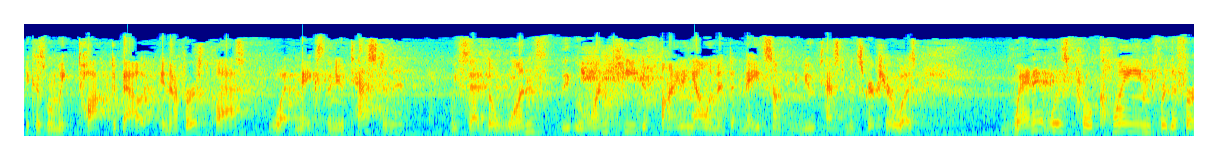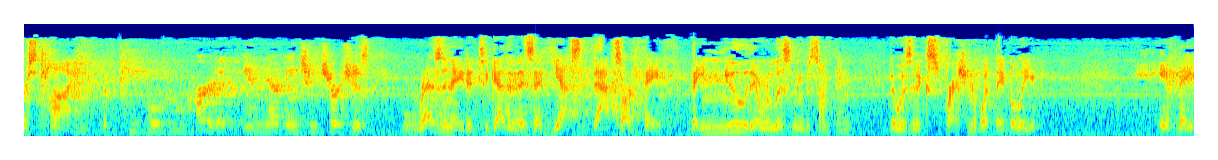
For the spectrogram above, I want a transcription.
Because when we talked about in our first class what makes the New Testament, we said the one, the one key defining element that made something New Testament scripture was when it was proclaimed for the first time, the people who heard it in their ancient churches resonated together. They said, Yes, that's our faith. They knew they were listening to something that was an expression of what they believed. If they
